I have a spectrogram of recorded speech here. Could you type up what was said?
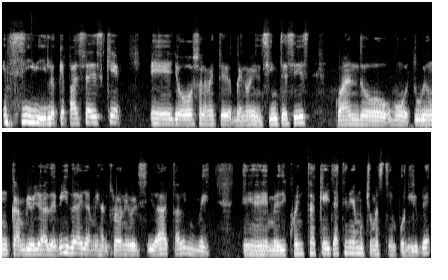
Sí, lo que pasa es que eh, yo solamente, bueno, en síntesis, cuando tuve un cambio ya de vida, ya me entró a la universidad y tal, me, eh, me di cuenta que ya tenía mucho más tiempo libre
